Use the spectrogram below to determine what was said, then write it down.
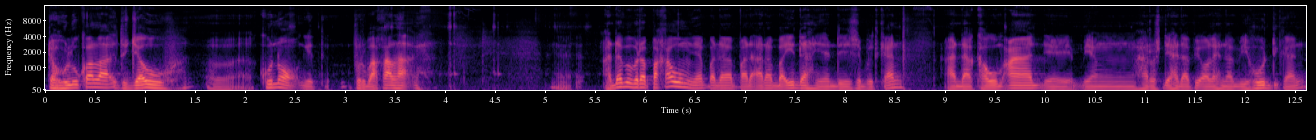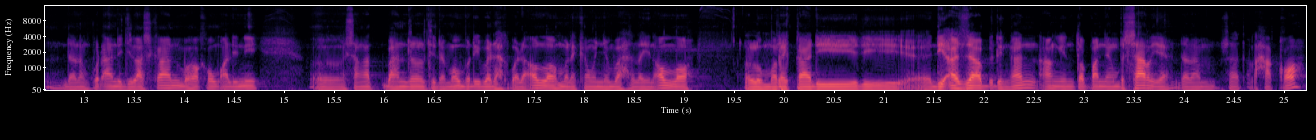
dahulu kala itu jauh uh, kuno gitu purbakala ada beberapa kaum ya pada pada Arab Baidah yang disebutkan ada kaum Ad ya, yang harus dihadapi oleh Nabi Hud kan dalam Quran dijelaskan bahwa kaum Ad ini uh, sangat bandel tidak mau beribadah kepada Allah mereka menyembah selain Allah. Lalu mereka di di uh, diazab dengan angin topan yang besar ya dalam saat al-haqqah.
